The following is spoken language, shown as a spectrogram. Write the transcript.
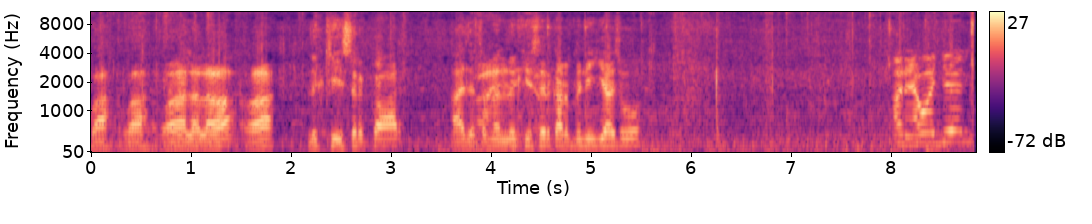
વાહ વાહ વાહ લાલા વાહ વાહ. લુખી સરકાર. આજે તમે લખી સરકાર બની ગયા છો. અરે અવાજ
